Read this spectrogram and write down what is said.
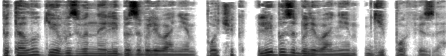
Патология, вызванная либо заболеванием почек, либо заболеванием гипофиза.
